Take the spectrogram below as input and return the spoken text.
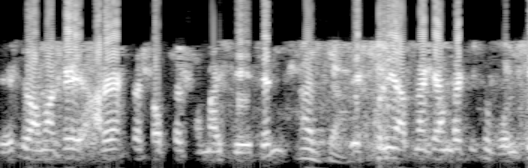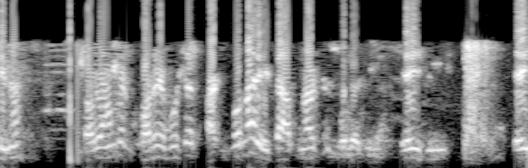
যেহেতু আমাকে আরও একটা সপ্তাহ সময় চেয়েছেন আচ্ছা। এক্ষুনি আপনাকে আমরা কিছু বলছি না। তবে আমরা ঘরে বসে থাকব না, এটা আপনাকে বলে দিলাম। এই এই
